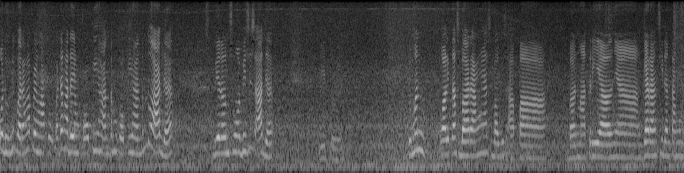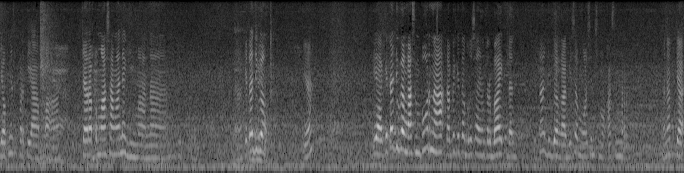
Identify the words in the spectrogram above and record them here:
waduh ini barang apa yang laku? Kadang ada yang kopi hantem, kopi hantem tuh ada. Di dalam semua bisnis ada. Gitu. Cuman kualitas barangnya sebagus apa, bahan materialnya, garansi dan tanggung jawabnya seperti apa, cara pemasangannya gimana. Gitu. Ya, kita juga, ya, ya kita juga nggak sempurna, tapi kita berusaha yang terbaik dan kita juga nggak bisa memuasin semua customer karena ya,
